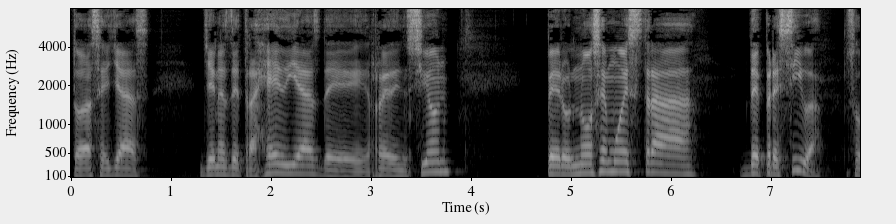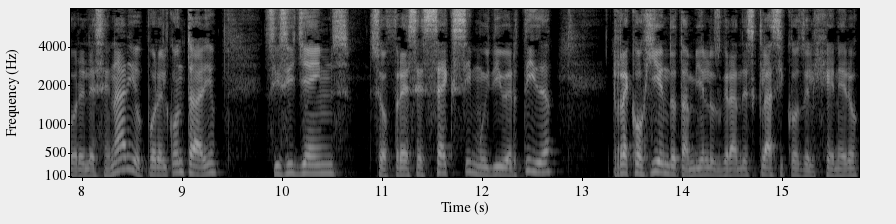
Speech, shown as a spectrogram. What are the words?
todas ellas llenas de tragedias, de redención, pero no se muestra depresiva sobre el escenario. Por el contrario, Cissy James se ofrece sexy, muy divertida, recogiendo también los grandes clásicos del género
